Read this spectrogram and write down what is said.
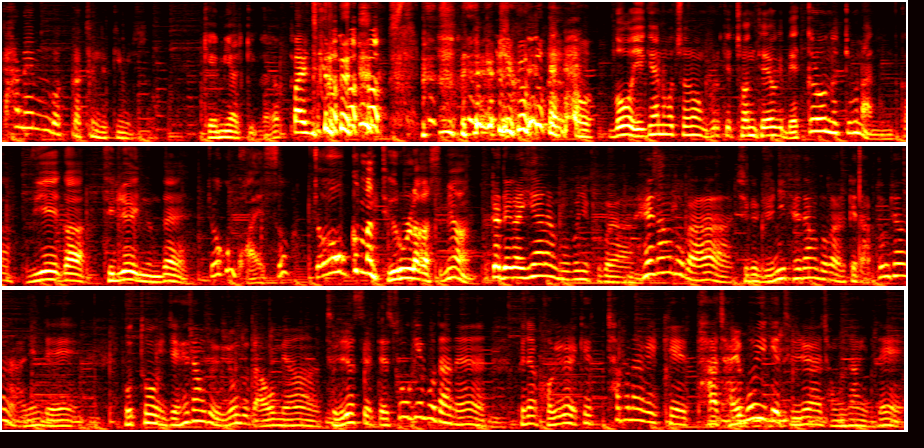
파낸 것 같은 느낌이 있어. 개미핥기인가요? 빨대를 해가지고 어, 너 얘기하는 것처럼 그렇게 전 대역이 매끄러운 느낌은 아니니까 위에가 들려 있는데 조금 과했어? 조금만 덜 올라갔으면 그러니까 내가 희한한 부분이 그거야. 해상도가 지금 유닛 해상도가 그렇게 나쁜 편은 아닌데 보통 이제 해상도 이 정도 나오면 들렸을 때 쏘기보다는 그냥 거기가 이렇게 차분하게 이렇게 다 잘 보이게 들려야 정상인데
